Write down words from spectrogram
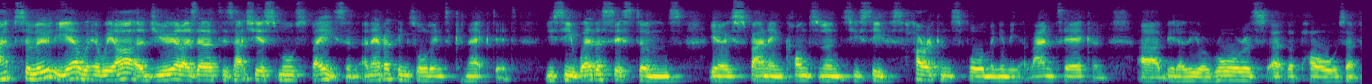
Absolutely, yeah, we, we are. And you realize Earth is actually a small space and, and everything's all interconnected. You see weather systems, you know, spanning continents. You see hurricanes forming in the Atlantic, and uh, you know the auroras at the poles. And,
